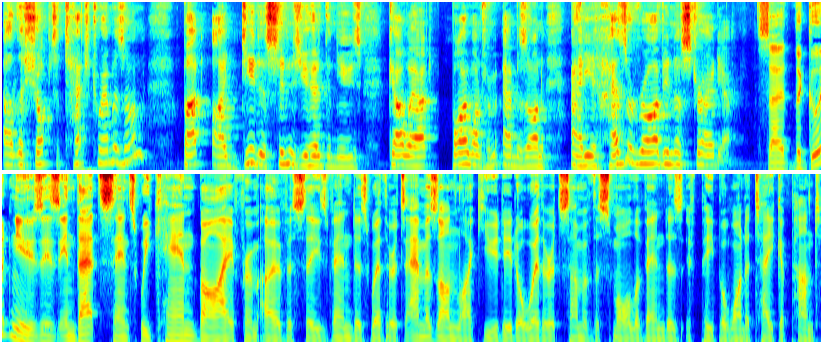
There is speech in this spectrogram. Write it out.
other shops attached to Amazon. But I did, as soon as you heard the news, go out, buy one from Amazon, and it has arrived in Australia. So the good news is, in that sense, we can buy from overseas vendors, whether it's Amazon like you did, or whether it's some of the smaller vendors, if people want to take a punt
